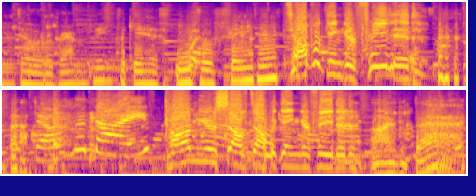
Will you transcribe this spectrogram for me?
You don't remember me? The gift evil faded? Doppelganger Faded. Down the knife. Calm yourself, Doppelganger Faded. I'm back!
